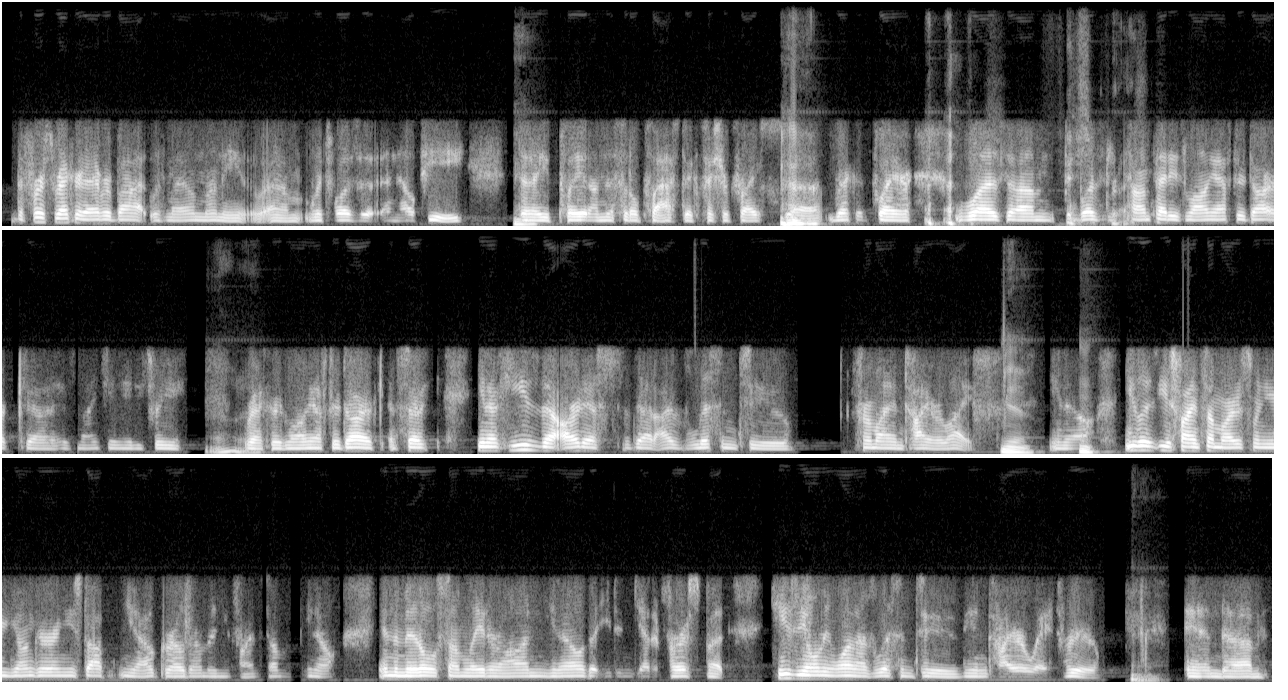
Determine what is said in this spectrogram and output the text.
The first record I ever bought with my own money, um, which was an LP that I played on this little plastic Fisher Price uh, record player, was um, was Price. Tom Petty's "Long After Dark," uh, his 1983 All right. record long after dark and so you know he's the artist that i've listened to for my entire life yeah, you know Hmm. you li- you find some artists when you're younger and you stop you outgrow them and you find some you know in the middle some later on you know that you didn't get at first but he's the only one i've listened to the entire way through and um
